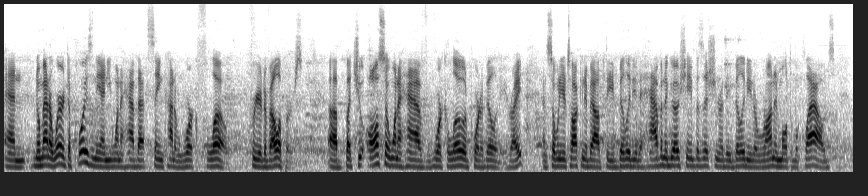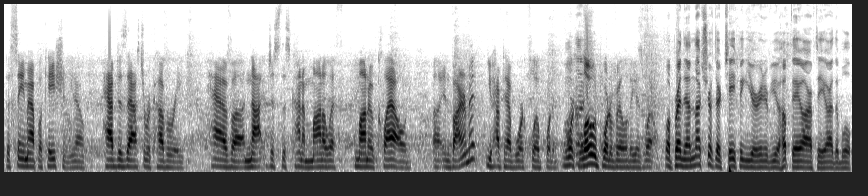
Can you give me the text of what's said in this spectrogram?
and no matter where it deploys in the end, you want to have that same kind of workflow for your developers. Uh, but you also want to have workload portability, right? And so when you're talking about the ability to have a negotiating position or the ability to run in multiple clouds, the same application, you know, have disaster recovery, have uh, not just this kind of monolith, mono cloud uh, environment, you have to have workflow port workload portability as well. Well, Brendan, I'm not sure if they're taping your interview. I hope they are. If they are, then we'll,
